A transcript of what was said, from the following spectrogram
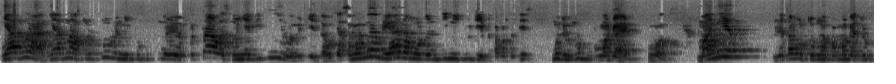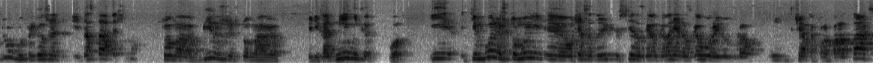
ни одна, ни одна структура не пыталась, но не объединила людей. Да, вот я с МММ реально можно объединить людей, потому что здесь мы друг другу помогаем. Вот. Монет для того, чтобы нам помогать друг другу и приглашать людей, достаточно, что на бирже, что на этих обменниках. Вот. И тем более, что мы, э, вот сейчас это, все говоря, разговоры идут про, в чатах про паратакс,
